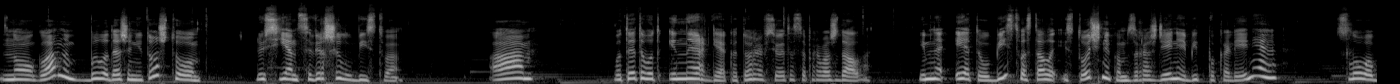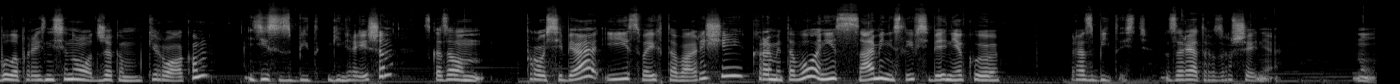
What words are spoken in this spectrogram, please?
Но главным было даже не то, что Люсьен совершил убийство, а вот эта вот энергия, которая все это сопровождала – Именно это убийство стало источником зарождения бит-поколения. Слово было произнесено Джеком Керуаком. «This is Beat Generation», сказал он про себя и своих товарищей. Кроме того, они сами несли в себе некую разбитость, заряд разрушения. Ну,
